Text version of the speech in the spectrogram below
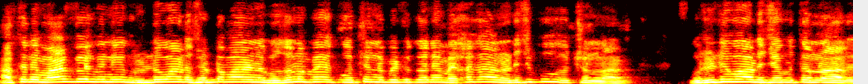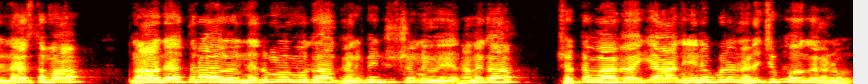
అతని మాటలు విని గుడ్డివాడు చుట్టవాడిని భుజలపై కూర్చుని పెట్టుకుని మెల్లగా నడిచిపోచున్నాడు గురుడివాడు చెబుతున్నాడు నేస్తమా నా నేత్రాలు నిర్మలముగా కనిపించుచున్నవి. అనగా చుట్టవాడు అయ్యా నేను కూడా నడిచిపోగలను.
